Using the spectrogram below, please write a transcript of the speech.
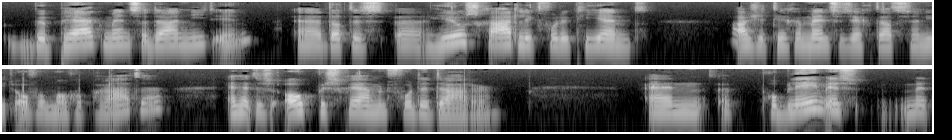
beperk mensen daar niet in. Uh, dat is uh, heel schadelijk voor de cliënt als je tegen mensen zegt dat ze er niet over mogen praten. En het is ook beschermend voor de dader. En het probleem is met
